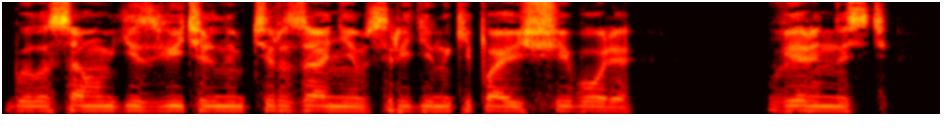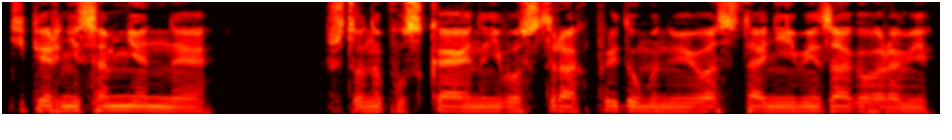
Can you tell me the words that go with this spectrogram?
было самым язвительным терзанием среди накипающей боли. Уверенность, теперь несомненная, что, напуская на него страх придуманными восстаниями и заговорами,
